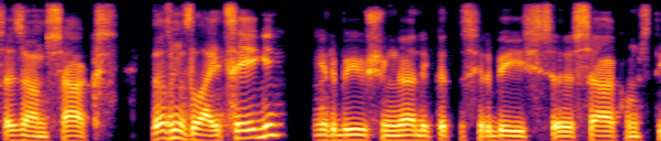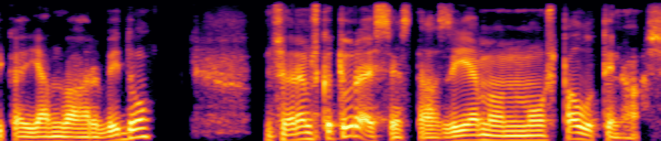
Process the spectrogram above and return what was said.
sezona sāks daudz maz laicīgi. Ir bijuši gadi, kad tas ir bijis sākums tikai janvāra vidū. Cerams, ka turēsies tā zima un mūs palutinās.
